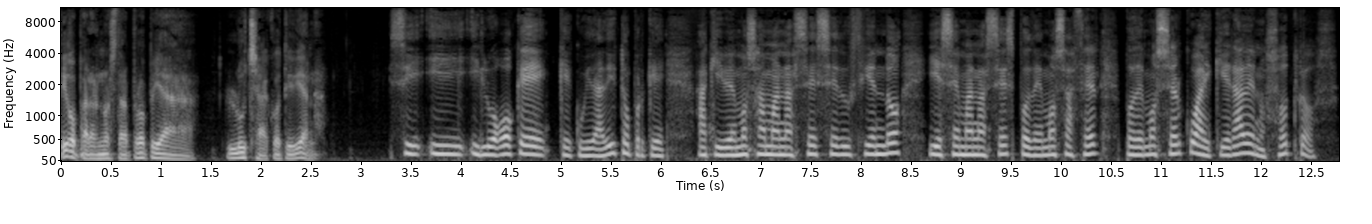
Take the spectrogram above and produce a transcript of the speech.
digo, para nuestra propia lucha cotidiana. Sí, y, luego que, que, cuidadito, porque aquí vemos a Manasés seduciendo y ese Manasés podemos hacer, podemos ser cualquiera de nosotros.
